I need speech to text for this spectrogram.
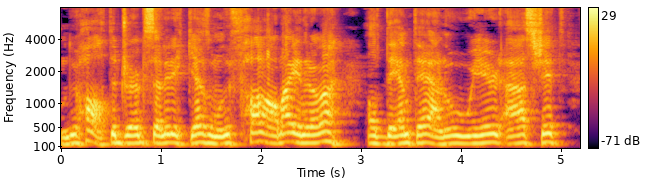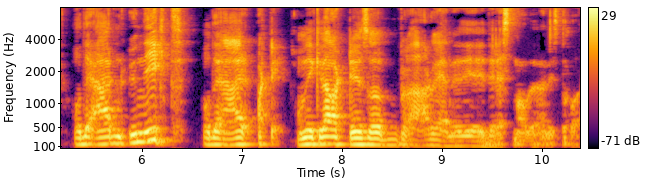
Om du hater drugs eller ikke, så må du faen meg innrømme at DMT er noe weird ass shit. Og det er unikt, og det er artig. Om det ikke er artig, så er du enig i resten av det. lista.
